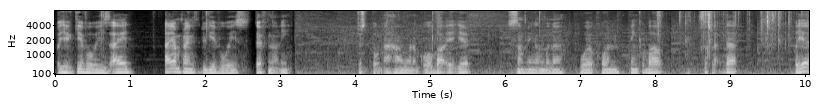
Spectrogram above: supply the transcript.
But yeah, giveaways. I I am planning to do giveaways, definitely. Just don't know how I'm gonna go about it yet. Something I'm gonna work on, think about, stuff like that. But yeah,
